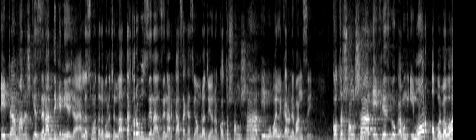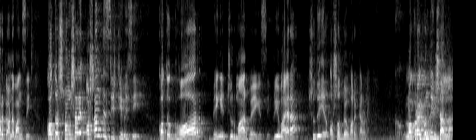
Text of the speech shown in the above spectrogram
এটা মানুষকে জেনার দিকে নিয়ে যায়। আল্লাহ সুমাতাল্লাহ বলেছেন লাতাকরবুজ জেনা জেনার কাছাকাছি আমরা যেও না। কত সংসার এই মোবাইলের কারণে ভাঙছে। কত সংসার এই ফেসবুক এবং ইমোর অপব্যবহার কারণে ভাঙছে। কত সংসারে অশান্তি সৃষ্টি হয়েছে কত ঘর ভেঙে চুরমার হয়ে গেছে। প্রিয় ভাইরা শুধু এর অসৎ ব্যবহারের কারণে। লক্ষ্য রাখবেন তো ইনশাল্লাহ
